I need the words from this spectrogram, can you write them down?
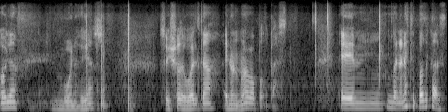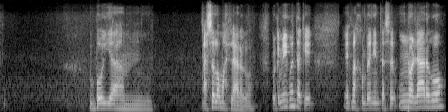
hola, buenos días. Soy yo de vuelta en un nuevo podcast. Em, bueno, en este podcast voy a mm, hacerlo más largo, porque me di cuenta que es más conveniente hacer uno largo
